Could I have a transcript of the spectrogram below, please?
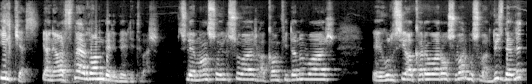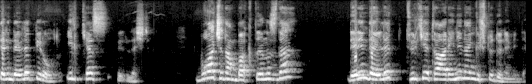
İlk kez. Yani aslında Erdoğan'ın derin devleti var. Süleyman Soylusu var, Hakan Fidan'ı var, e, Hulusi Akar'ı var, osu var, busu var. Düz devlet, derin devlet bir oldu. İlk kez birleşti. Bu açıdan baktığınızda derin devlet Türkiye tarihinin en güçlü döneminde.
